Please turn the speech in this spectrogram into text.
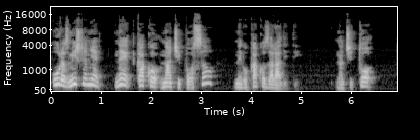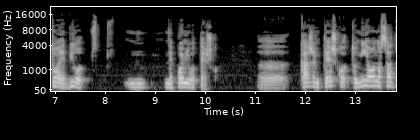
u razmišljanje ne kako naći posao, nego kako zaraditi. Znači, to, to je bilo nepojmljivo teško. E, kažem teško, to nije ono sad,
